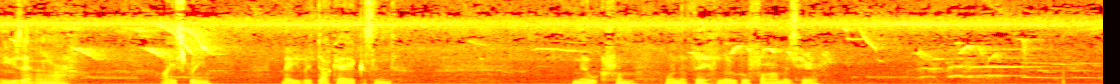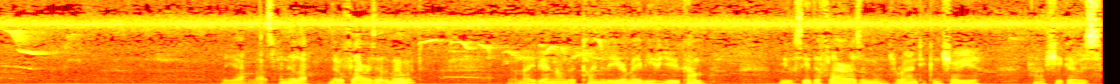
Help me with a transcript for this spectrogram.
use it in our ice cream made with duck eggs and milk from one of the local farmers here. But yeah, that's vanilla. No flowers at the moment. Maybe at another time of the year, maybe if you come, you'll see the flowers and Ranti can show you how she goes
